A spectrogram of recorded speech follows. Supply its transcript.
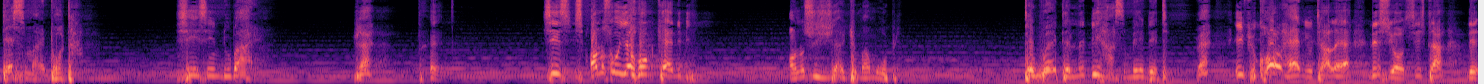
This my daughter. She's in Dubai. Yeah. She's also your home care. Also, the way the lady has made it. Yeah? If you call her and you tell her this is your sister, uh,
